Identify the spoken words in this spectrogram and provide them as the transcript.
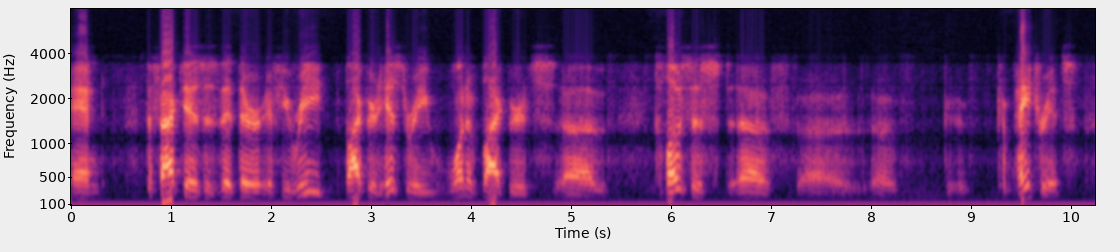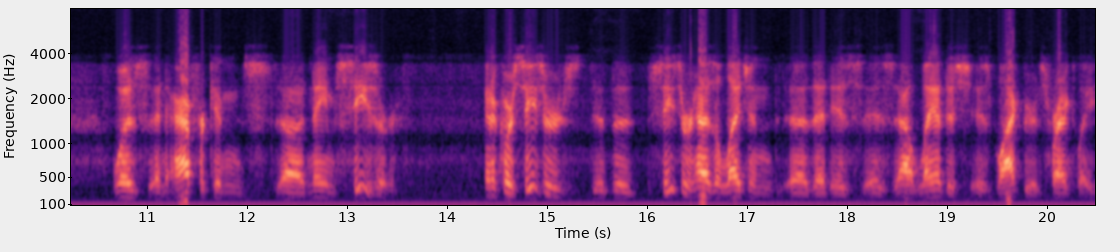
and the fact is is that there if you read Blackbeard history, one of Blackbeard's uh, closest uh, uh, uh, compatriots was an African uh, named Caesar. And of course, Caesar's the, the Caesar has a legend uh, that is as outlandish as Blackbeard's, frankly.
